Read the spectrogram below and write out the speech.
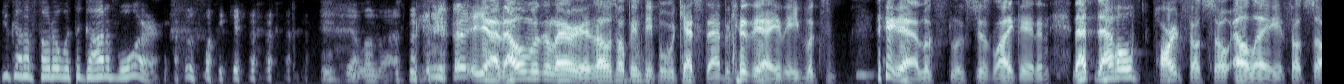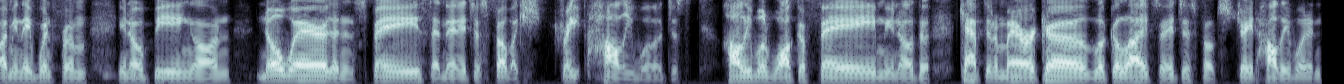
you got a photo with the God of War. I was like, yeah, I love that. yeah, that one was hilarious. I was hoping people would catch that because yeah, he, he looks yeah, looks looks just like it. And that that whole part felt so LA. It felt so I mean, they went from, you know, being on Knowhere, then in space, and then it just felt like straight Hollywood, just Hollywood Walk of Fame, you know, the Captain America look-alike. So it just felt straight Hollywood. And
